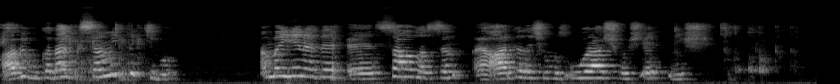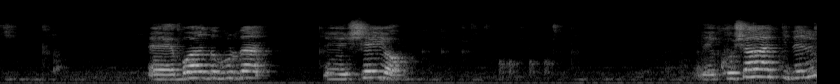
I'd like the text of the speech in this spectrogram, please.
Abi bu kadar kısa mıydı ki bu? Ama yine de e, sağ olasın e, arkadaşımız uğraşmış etmiş. E, bu arada burada e, şey yok. E, koşarak gidelim.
